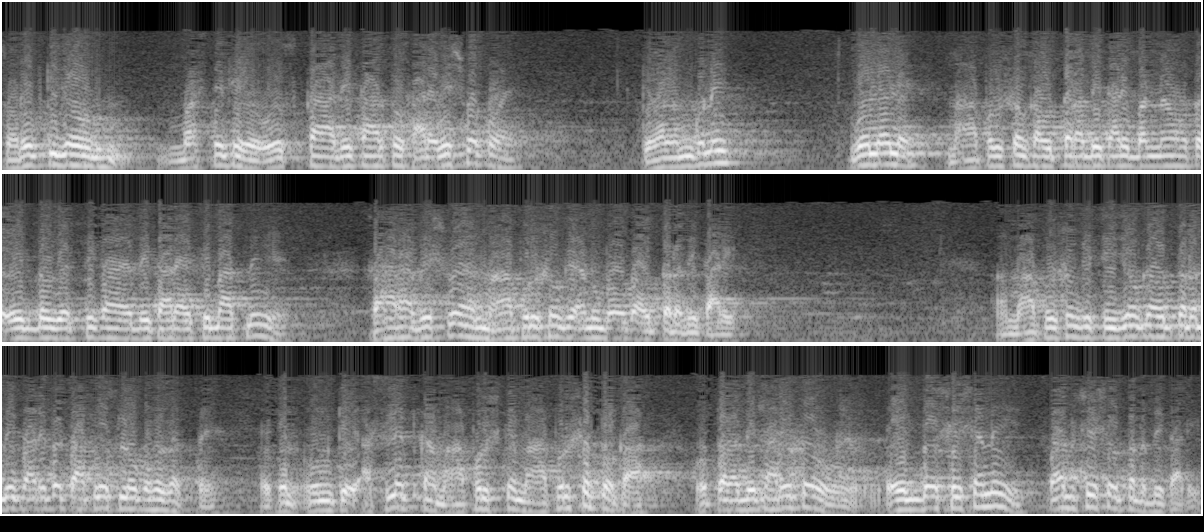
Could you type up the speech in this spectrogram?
स्वरूप की जो मस्ती थी, उसका अधिकार तो सारे विश्व को है। केवल हमको नहीं, जो ले ले। महापुरुषों का उत्तराधिकारी बनना हो तो एक दो व्यक्ति का अधिकार ऐसी बात नहीं है। सारा विश्व है महापुरुषों के अनुभव का उत्तराधिकारी। महापुरुषों की चीज़ों का उत्तराधिकारी तो चापलूस लोग हो सकते हैं, लेकिन उनके असलियत का, महापुरुष के महापुरुषत्व का उत्तराधिकारी तो एक दो शिष्य नहीं, सब शिष्य उत्तराधिकारी।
